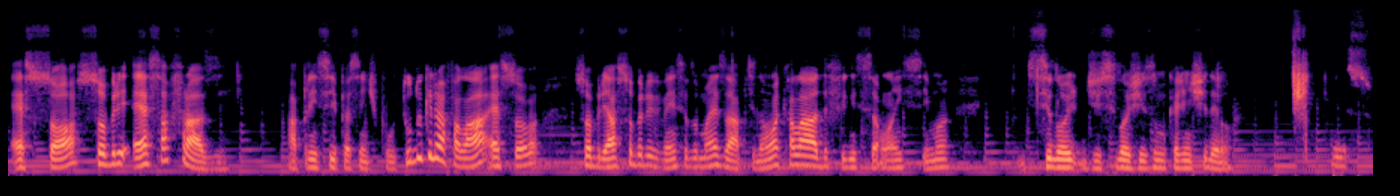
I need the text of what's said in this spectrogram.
é só sobre essa frase. A princípio, assim, tipo, tudo que ele vai falar é só sobre a sobrevivência do mais apto, não aquela definição lá em cima de silogismo que a gente deu. Isso,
